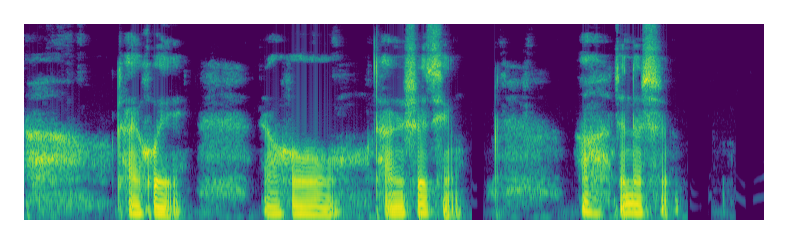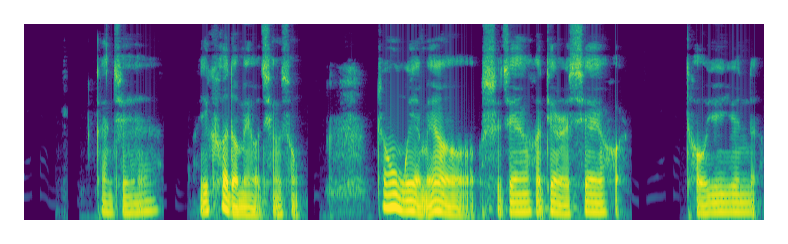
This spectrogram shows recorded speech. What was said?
啊开会，然后谈事情。啊，真的是感觉一刻都没有轻松，中午也没有时间和地儿歇一会儿，头晕晕的。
